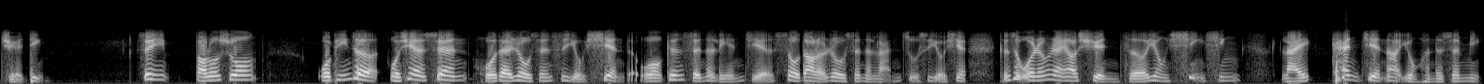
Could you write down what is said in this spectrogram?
决定。所以保罗说。我凭着我现在虽然活在肉身是有限的，我跟神的连接受到了肉身的拦阻是有限，可是我仍然要选择用信心来看见那永恒的生命，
